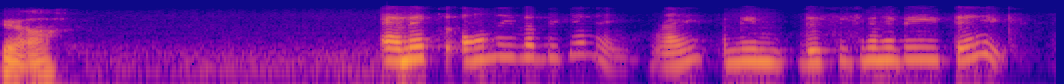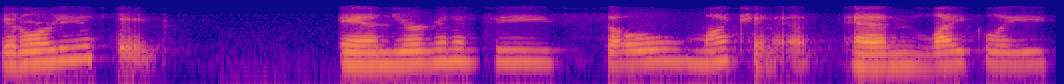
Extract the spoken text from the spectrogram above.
Yeah. And it's only the beginning, right? I mean, this is going to be big. It already is big. And you're going to see so much in it and likely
